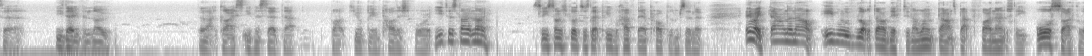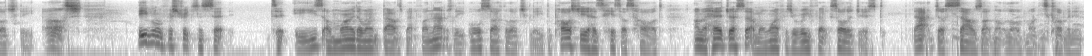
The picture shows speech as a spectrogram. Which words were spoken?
to, you don't even know that that guy even said that, but you're being punished for it. You just don't know. So you sometimes got to just let people have their problems in it. Anyway, down and out. Even with lockdown lifting, I won't bounce back financially or psychologically. Gosh. Even with restrictions set to ease, I'm worried I won't bounce back financially or psychologically. The past year has hit us hard. I'm a hairdresser and my wife is a reflexologist. That just sounds like not a lot of money's coming in.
